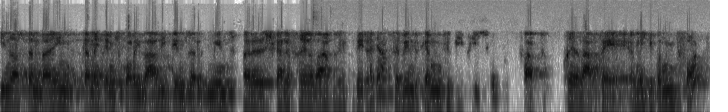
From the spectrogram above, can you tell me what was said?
e nós também, também temos qualidade e temos argumentos para chegar a Ferreira Daves e poder ganhar, sabendo que é muito difícil, facto o Ferreira Daves é, é uma equipa muito forte,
